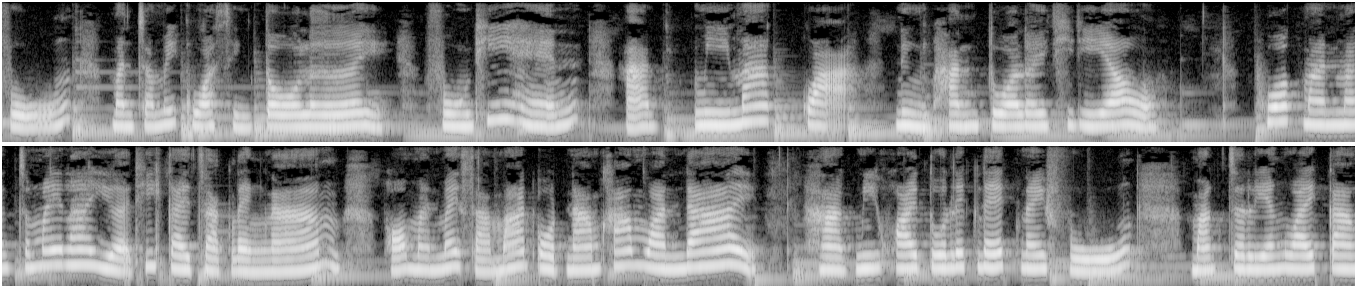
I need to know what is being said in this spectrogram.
ฝูง มันจะไม่กลัวสิงโตเลย ฝูงที่เห็นอาจมีมากกว่า 1,000 ตัวเลยทีเดียว พวกมันมักจะไม่ล่าเหยื่อที่ไกลจากแหล่งน้ำ เพราะมันไม่สามารถอดน้ำข้ามวันได้ หากมีควายตัวเล็กๆในฝูง มักจะเลี้ยงไว้กลาง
